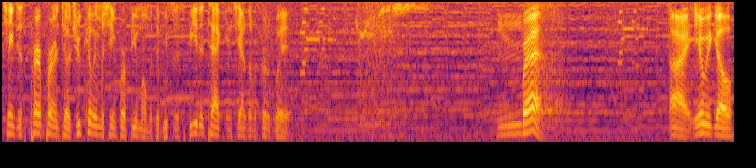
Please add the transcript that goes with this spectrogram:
changes per per into a true killing machine for a few moments. It boosts your speed, attack, and chance of a critical hit. Bruh. All right, here we go.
